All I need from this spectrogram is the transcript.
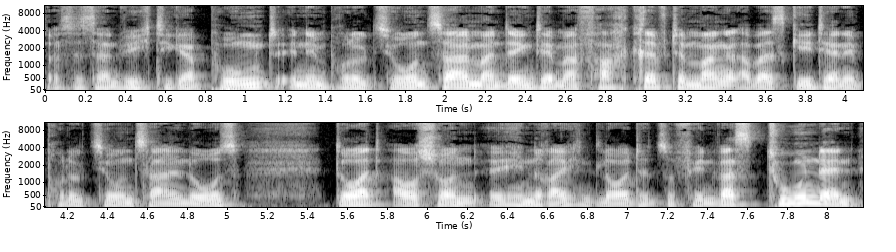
Das ist ein wichtiger Punkt in den Produktionszahlen. Man denkt ja immer Fachkräftemangel, aber es geht ja in den Produktionszahlen los, dort auch schon äh, hinreichend Leute zu finden. Was tun denn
